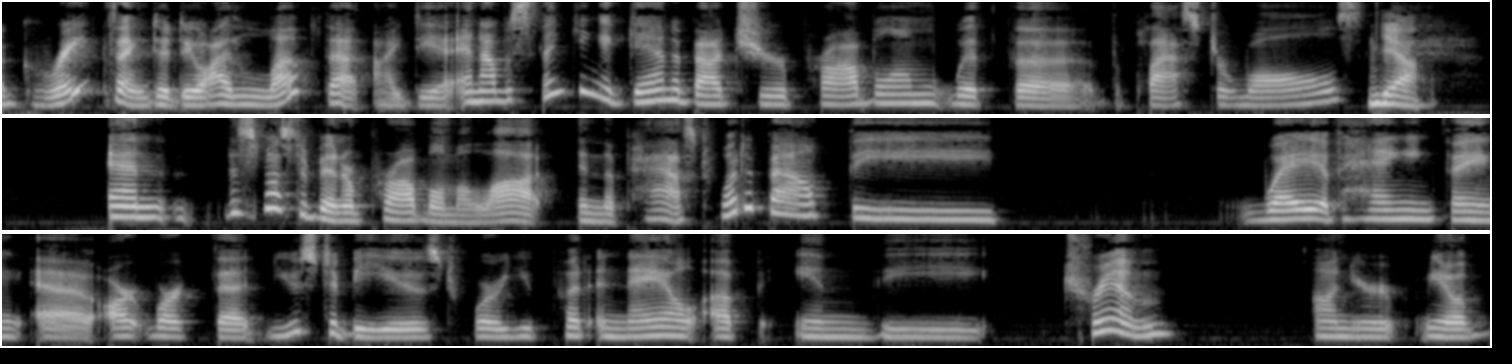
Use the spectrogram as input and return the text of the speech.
a great thing to do. I love that idea. And I was thinking again about your problem with the the plaster walls. Yeah. And this must have been a problem a lot in the past. What about the way of hanging thing uh, artwork that used to be used where you put a nail up in the trim on your, you know,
